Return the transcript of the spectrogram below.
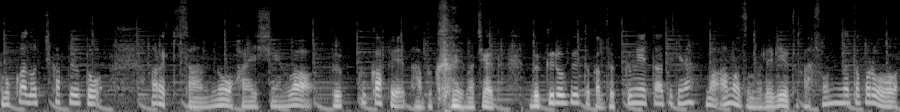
僕はどっちかというと荒木さんの配信はブックカフェあブックカフェ間違えた。ブックログとかブックメーター的な、まあ、Amazon のレビューとかそんなところを、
